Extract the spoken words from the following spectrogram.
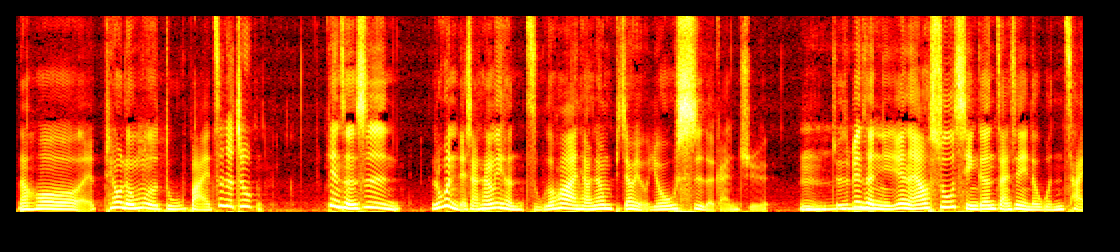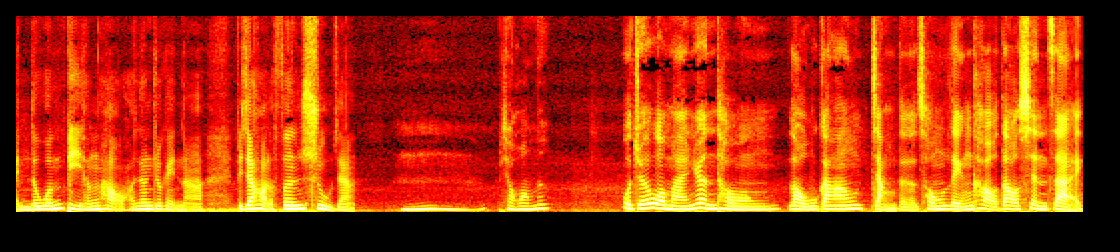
然后漂流木的独白，这个就。变成是，如果你的想象力很足的话，你好像比较有优势的感觉。嗯，就是变成你变成要抒情跟展现你的文采，你的文笔很好，好像就可以拿比较好的分数这样。嗯，小黄呢？我觉得我蛮认同老吴刚刚讲的，从联考到现在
